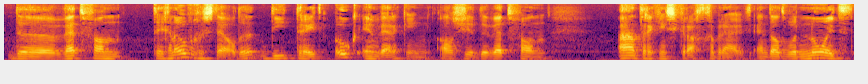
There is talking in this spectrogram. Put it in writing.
de wet van tegenovergestelde. Die treedt ook in werking als je de wet van aantrekkingskracht gebruikt. En dat wordt nooit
